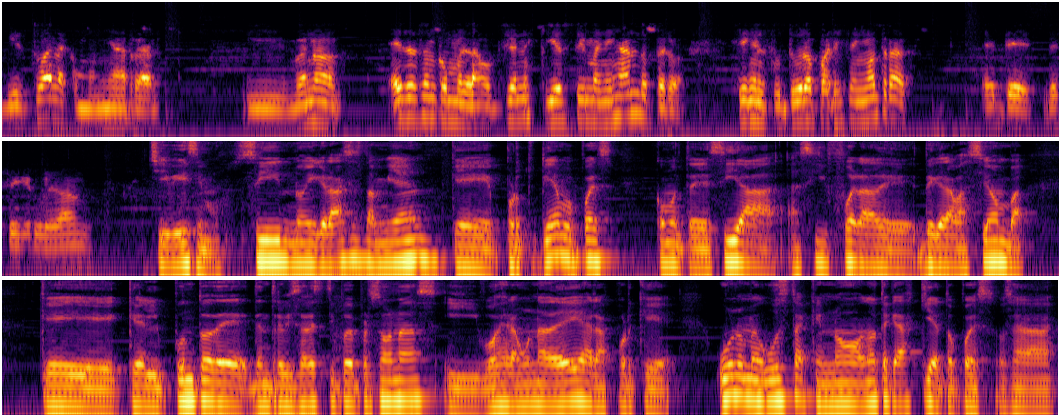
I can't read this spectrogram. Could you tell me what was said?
virtual a la comunidad real. Y bueno, esas son como las opciones que yo estoy manejando, pero si en el futuro aparecen otras, es de, seguirle dando. Chivísimo. Sí, no, y gracias también que por tu tiempo, pues, como te decía, así fuera de, de grabación, va, que, que el punto de, entrevistar a este tipo de personas, y vos eras una de ellas, porque uno me gusta que no, no te quedas quieto, pues, o sea,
